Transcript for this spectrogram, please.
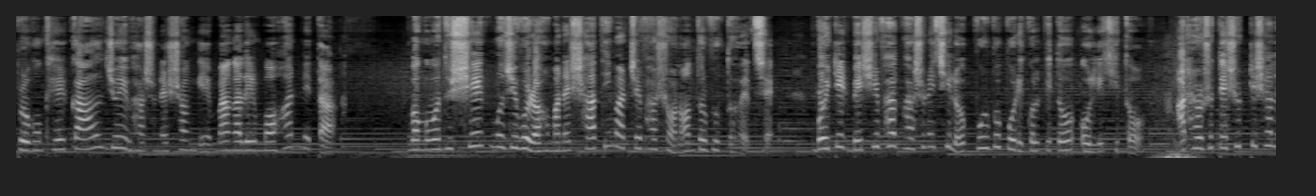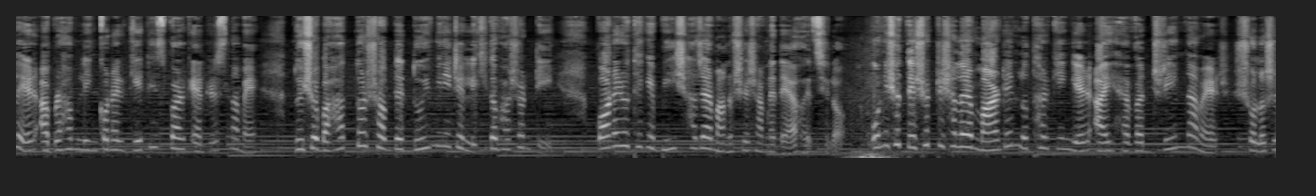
প্রমুখের কালজয়ী ভাষণের সঙ্গে বাঙালির মহান নেতা বঙ্গবন্ধু শেখ মুজিবুর রহমানের সাতই মার্চের ভাষণ অন্তর্ভুক্ত হয়েছে। বইটির বেশিরভাগ ভাষণই ছিল পূর্ব পরিকল্পিত ও লিখিত। আঠারোশো তেষট্টি সালের আব্রাহাম লিঙ্কনের গেটিসবার্গ অ্যাড্রেস নামে দুইশো বাহাত্তর শব্দের দুই মিনিটের লিখিত ভাষণটি পনেরো থেকে বিশ হাজার মানুষের সামনে দেয়া হয়েছিল। উনিশশো তেষট্টি সালের মার্টিন লুথার কিং এর আই হ্যাভ আ ড্রিম নামের ষোলোশো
